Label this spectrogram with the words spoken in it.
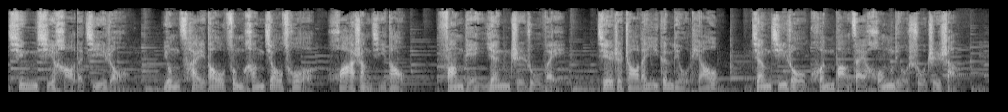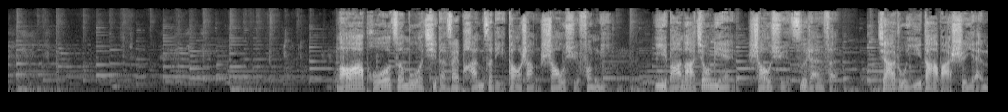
清洗好的鸡肉，用菜刀纵横交错划上几刀，方便腌制入味。接着找来一根柳条，将鸡肉捆绑在红柳树枝上。老阿婆则默契的在盘子里倒上少许蜂蜜。一把辣椒面，少许孜然粉，加入一大把食盐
